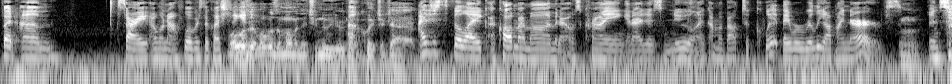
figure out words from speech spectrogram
But, um, sorry, I went off. What was the question What was it? What was the moment that you knew you were Oh. gonna quit your job? I just feel like I called my mom and I was crying and I just knew like I'm about to quit. They were really on my nerves. Mm-hmm. And so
